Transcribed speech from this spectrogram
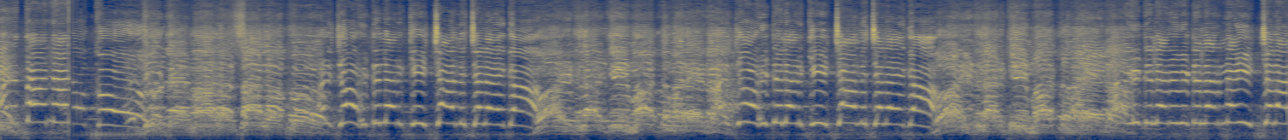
ताना को। झूठे मारो सालों को। अरे जो हिटलर की चाल चलेगा। वो हिटलर की मौत मरेगा। अरे जो हिटलर की चाल चलेगा। वो हिटलर की मौत मरेगा। हिटलर विटलर नहीं चला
